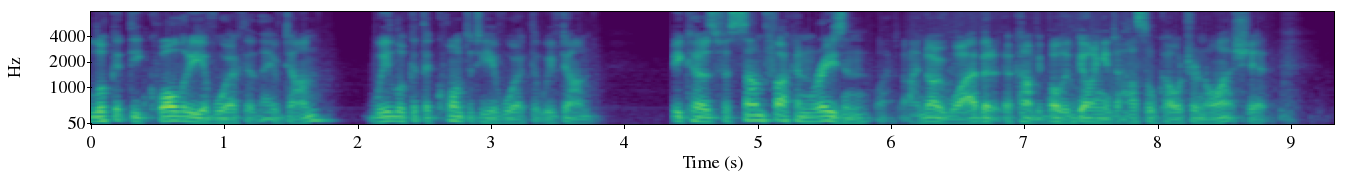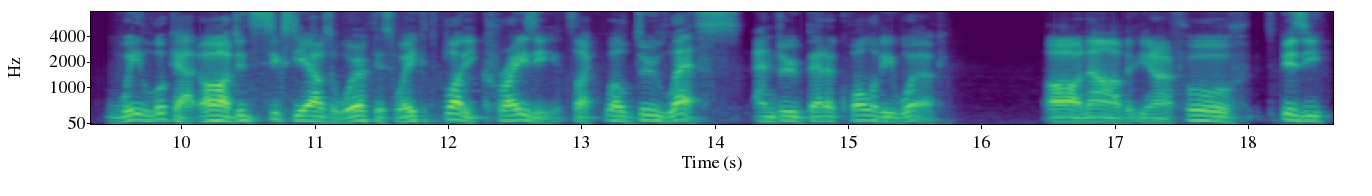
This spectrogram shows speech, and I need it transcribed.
look at the quality of work that they've done. We look at the quantity of work that we've done. Because for some fucking reason, like, I know why, but I can't be bothered going into hustle culture and all that shit we look at, oh, I did 60 hours of work this week. It's bloody crazy. It's like, well, do less and do better quality work. Oh, nah, but you know, oh, it's busy.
